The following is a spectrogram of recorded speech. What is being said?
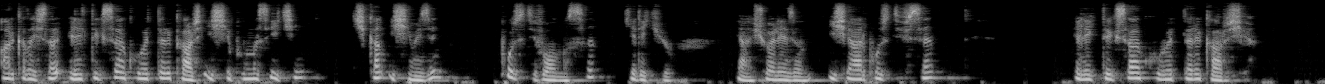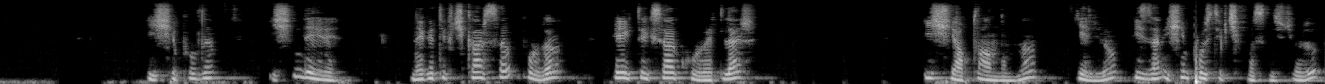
arkadaşlar elektriksel kuvvetlere karşı iş yapılması için çıkan işimizin pozitif olması gerekiyor. Yani şöyle yazalım. İş eğer pozitifse elektriksel kuvvetlere karşı iş yapıldı. İşin değeri negatif çıkarsa burada elektriksel kuvvetler iş yaptı anlamına geliyor. Bizden işin pozitif çıkmasını istiyordu.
